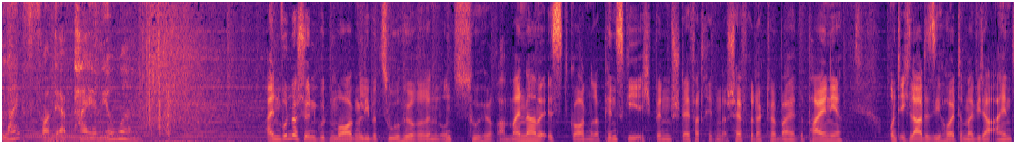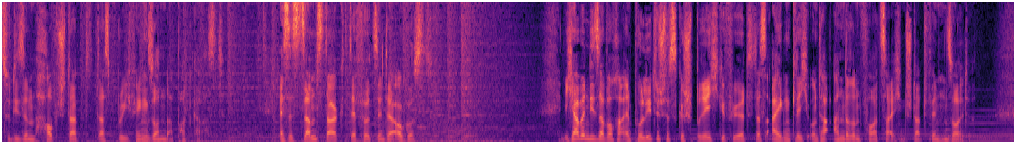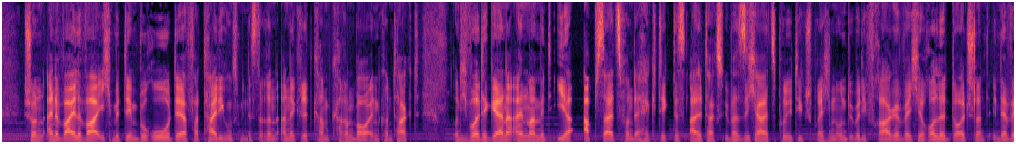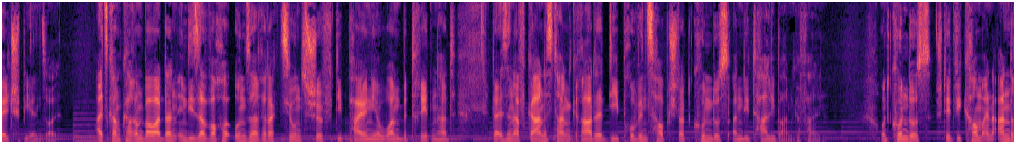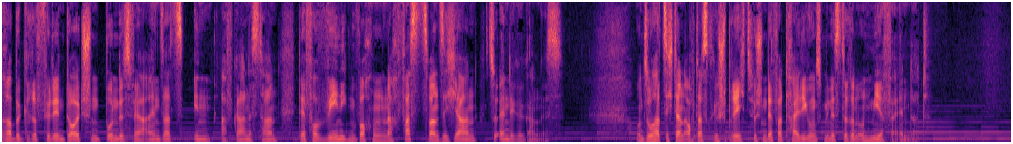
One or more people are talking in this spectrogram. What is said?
Live von der Pioneer One. Einen wunderschönen guten Morgen, liebe Zuhörerinnen und Zuhörer. Mein Name ist Gordon Rapinski, ich bin stellvertretender Chefredakteur bei The Pioneer und ich lade Sie heute mal wieder ein zu diesem Hauptstadt das Briefing Sonderpodcast. Es ist Samstag, der 14. August. Ich habe in dieser Woche ein politisches Gespräch geführt, das eigentlich unter anderen Vorzeichen stattfinden sollte. Schon eine Weile war ich mit dem Büro der Verteidigungsministerin Annegret Kramp-Karrenbauer in Kontakt und ich wollte gerne einmal mit ihr abseits von der Hektik des Alltags über Sicherheitspolitik sprechen und über die Frage, welche Rolle Deutschland in der Welt spielen soll. Als Kramp-Karrenbauer dann in dieser Woche unser Redaktionsschiff, die Pioneer One, betreten hat, da ist in Afghanistan gerade die Provinzhauptstadt Kunduz an die Taliban gefallen. Und Kunduz steht wie kaum ein anderer Begriff für den deutschen Bundeswehreinsatz in Afghanistan, der vor wenigen Wochen nach fast 20 Jahren zu Ende gegangen ist. Und so hat sich dann auch das Gespräch zwischen der Verteidigungsministerin und mir verändert.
